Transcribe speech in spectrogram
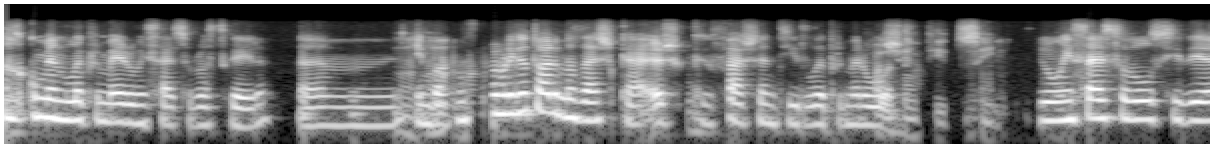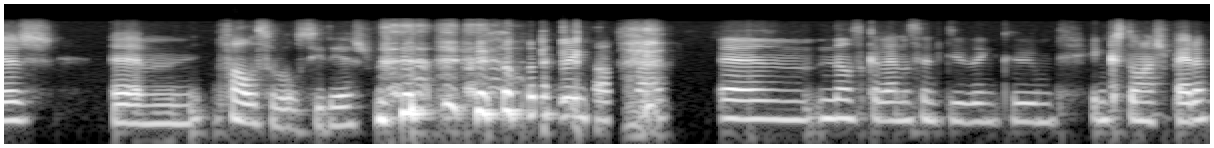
Recomendo ler primeiro o Ensaio sobre a Cegueira, um, uhum. embora não seja obrigatório, mas acho que, acho que faz sentido ler primeiro o outro. Faz sentido, sim. E o Ensaio sobre a Lucidez um, fala sobre a lucidez. Um, não se calhar no sentido em que, em que estão à espera,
